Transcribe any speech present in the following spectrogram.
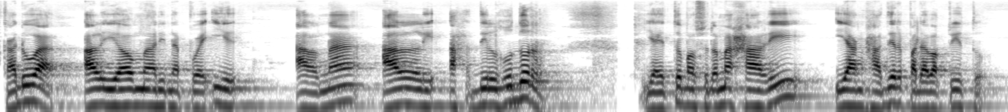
Kadua al yauma dina poe ieu alna ali ahdil hudur yaitu maksudna mah hari yang hadir pada waktu itu.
